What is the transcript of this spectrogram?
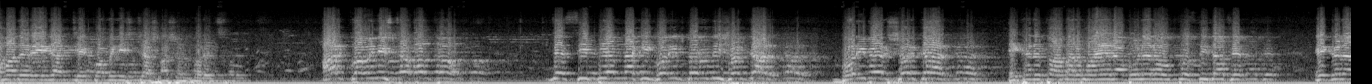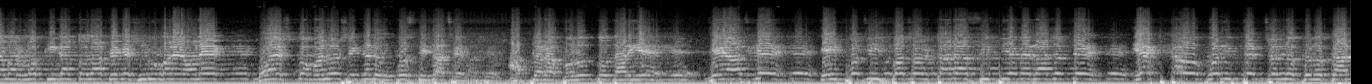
আমাদের এই রাজ্যে কমিউনিস্টরা শাসন করেছে। আর কমিউনিস্টরা বলতো যে সিপিএম নাকি গরিব তরুণী সরকার, গরিবের সরকার। এখানে তো আমার মায়েরা, বোনেরা উপস্থিত আছেন। এখানে আমার লক্ষ্মীকান্তলা থেকে শুরু করে অনেক মানুষ এখানে উপস্থিত আছেন। আপনারা বলুন তো দাঁড়িয়ে যে আজকে এই পঁচিশ বছর টানা সিপিএম এর রাজত্বে একটাও গরিবদের জন্য কোনো কাজ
